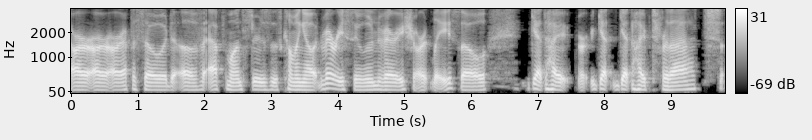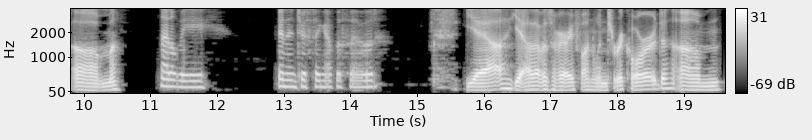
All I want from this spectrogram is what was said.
our, our our episode of App Monsters is coming out very soon, very shortly. So get hype, or get get hyped for that. Um, That'll be an interesting episode. Yeah, yeah, that was a very fun one to record. Um,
